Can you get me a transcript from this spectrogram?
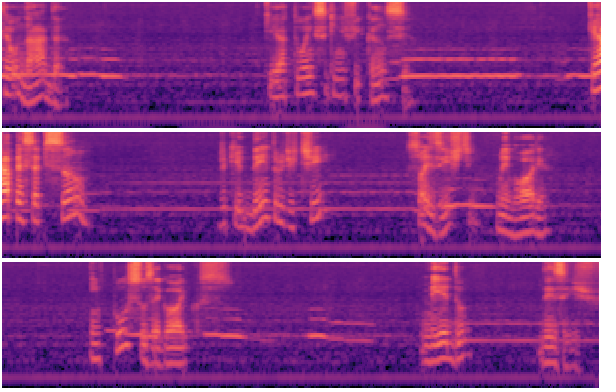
teu nada, que é a tua insignificância, que é a percepção de que dentro de ti só existe memória, impulsos egóicos, medo, desejo,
